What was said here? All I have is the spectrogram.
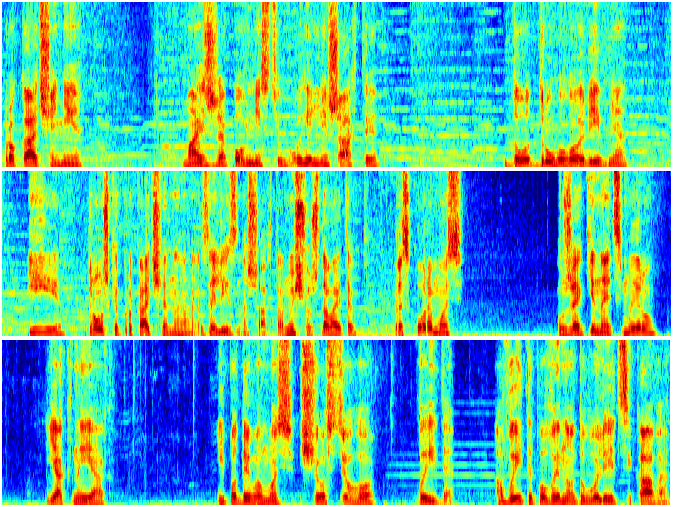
Прокачені майже повністю вугільні шахти до другого рівня, і трошки прокачана залізна шахта. Ну що ж, давайте прискоримось. Уже кінець миру, як не як. І подивимось, що з цього вийде. А вийти повинно доволі цікаве,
